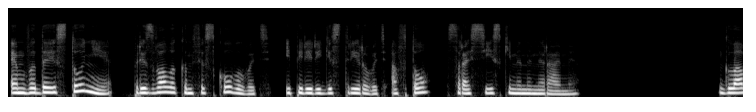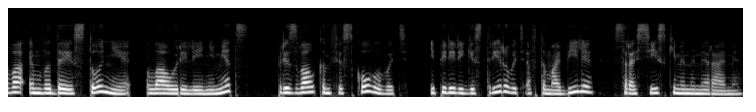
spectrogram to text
МВД Эстонии призвала конфисковывать и перерегистрировать авто с российскими номерами. Глава МВД Эстонии Лаурелий Немец призвал конфисковывать и перерегистрировать автомобили с российскими номерами.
